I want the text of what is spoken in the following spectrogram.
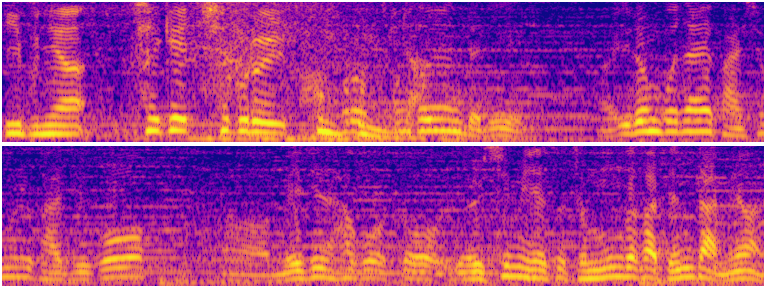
이 분야 세계 최고를 앞으로 꿈꿉니다. 청소년들이 어, 이런 분야에 관심을 가지고 어, 매진하고 또 열심히 해서 전문가가 된다면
